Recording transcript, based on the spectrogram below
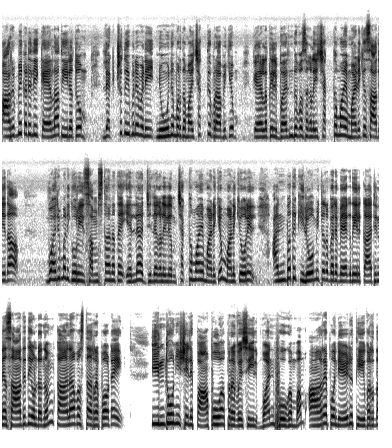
അറബിക്കടലിൽ കേരള തീരത്തും ലക്ഷദ്വീപിന് വേണ്ടി ന്യൂനമർദ്ദമായി ശക്തി പ്രാപിക്കും. കേരളത്തിൽ വരും ദിവസങ്ങളിൽ ശക്തമായ മഴയ്ക്ക് സാധ്യത. വരും മണിക്കൂറിൽ സംസ്ഥാനത്തെ എല്ലാ ജില്ലകളിലും ശക്തമായ മഴയ്ക്കും മണിക്കൂറിൽ അൻപത് കിലോമീറ്റർ വരെ വേഗതയിൽ കാറ്റിന് സാധ്യതയുണ്ടെന്നും കാലാവസ്ഥാ റിപ്പോർട്ട്. ഇന്തോനേഷ്യയിലെ പാപ്പുവ പ്രവിശ്യയിൽ വൻ ഭൂകമ്പം ആറ് പോയിന്റ് ഏഴ് തീവ്രത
